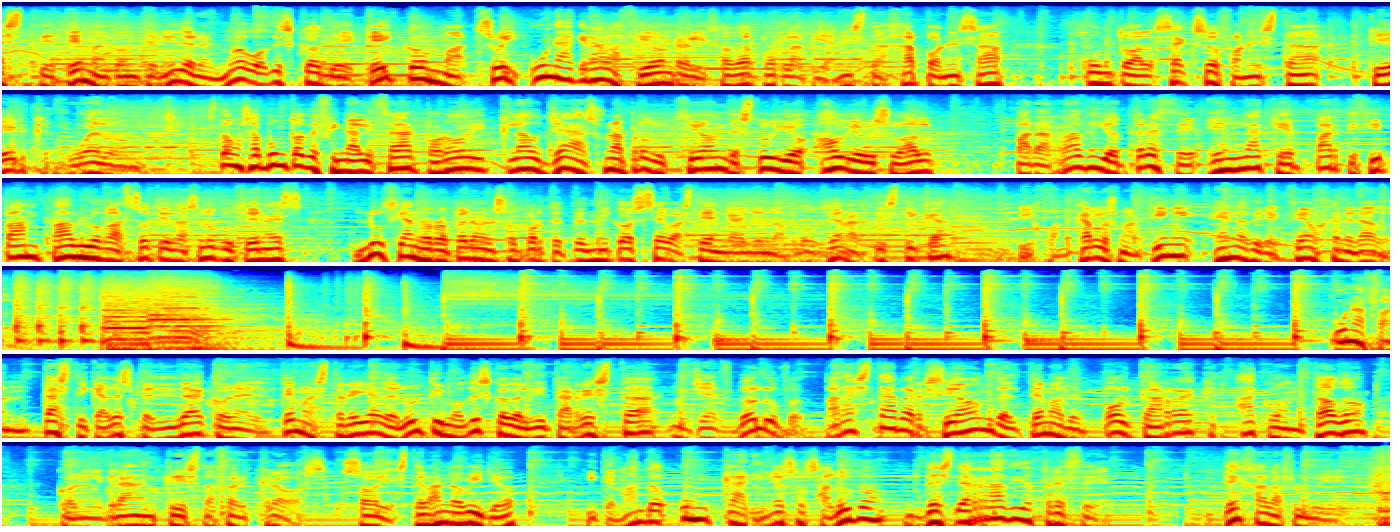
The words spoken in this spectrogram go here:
Este tema contenido en el nuevo disco de Keiko Matsui, una grabación realizada por la pianista japonesa junto al saxofonista Kirk Whelan. Estamos a punto de finalizar por hoy Cloud Jazz, una producción de estudio audiovisual para Radio 13 en la que participan Pablo Gazzotti en las locuciones, Luciano Ropero en el soporte técnico, Sebastián Gallo en la producción artística y Juan Carlos Martini en la dirección general. Una fantástica despedida con el tema estrella del último disco del guitarrista Jeff Golub. Para esta versión del tema de Paul Carrack ha contado con el gran Christopher Cross. Soy Esteban Novillo y te mando un cariñoso saludo desde Radio 13. Déjala fluir.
